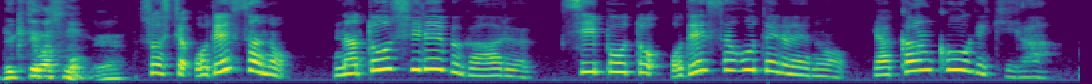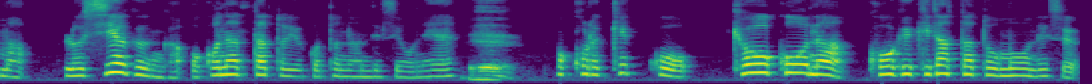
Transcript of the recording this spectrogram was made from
できてますもんね。そしてオデッサの NATO 司令部があるシーポートオデッサホテルへの夜間攻撃が、まあ、ロシア軍が行ったということなんですよね。ええまあこれ結構強硬な攻撃だったと思うんです。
